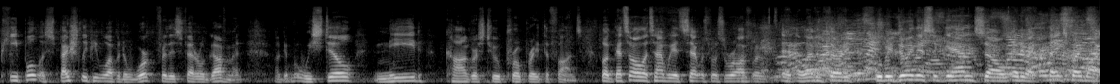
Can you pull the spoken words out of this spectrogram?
people, especially people who having to work for this federal government. Okay, but we still need Congress to appropriate the funds. Look, that's all the time we had set. We're supposed to roll off at 11:30. We'll be doing this again. So anyway, thanks very much.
